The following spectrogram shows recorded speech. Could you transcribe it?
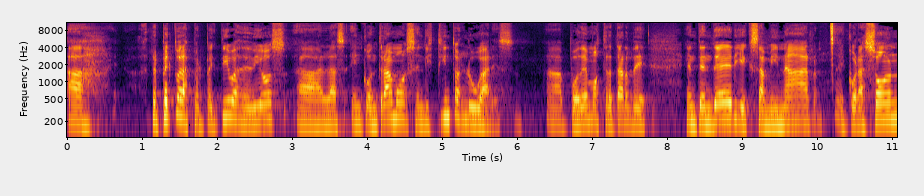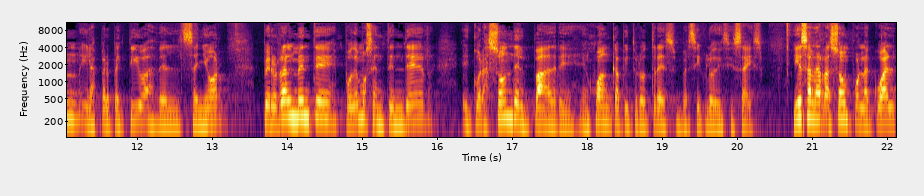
Ah, Respecto a las perspectivas de Dios, ah, las encontramos en distintos lugares. Ah, podemos tratar de entender y examinar el corazón y las perspectivas del Señor, pero realmente podemos entender el corazón del Padre en Juan capítulo 3, versículo 16. Y esa es la razón por la cual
